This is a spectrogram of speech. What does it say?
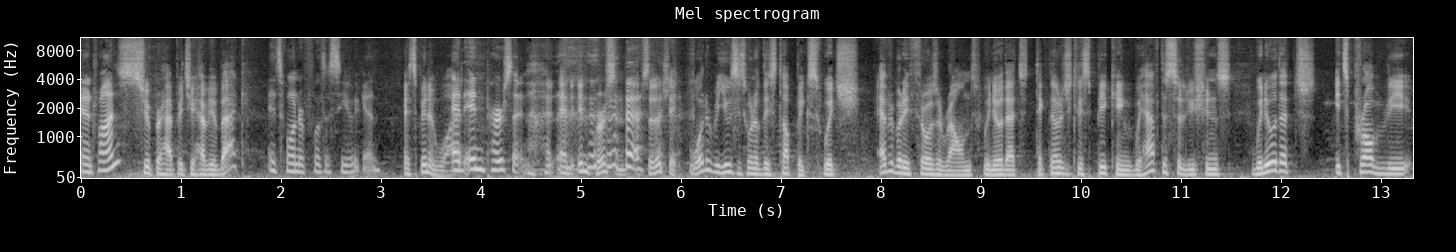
Antoine, Super happy to have you back. It's wonderful to see you again It's been a while. and in person. and in person, absolutely. Water reuse is one of these topics which everybody throws around. We know that technologically speaking, we have the solutions. We know that it's probably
